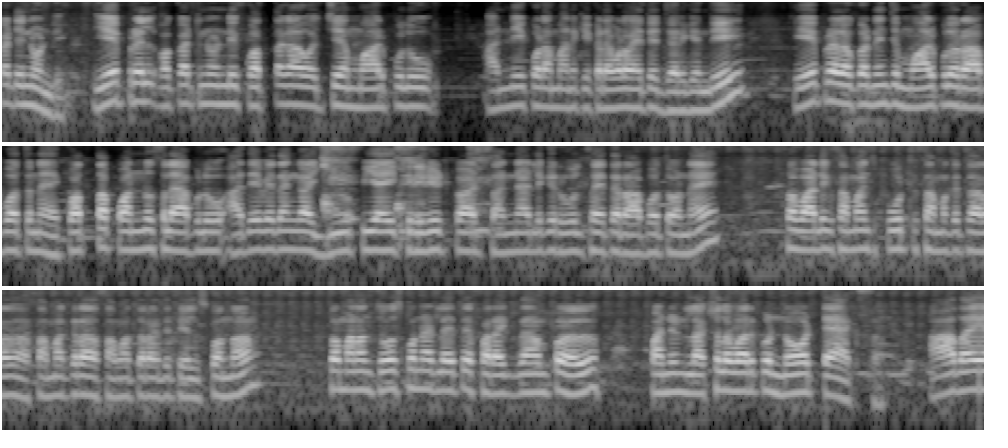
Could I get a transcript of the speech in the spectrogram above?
ఒకటి నుండి ఏప్రిల్ ఒకటి నుండి కొత్తగా వచ్చే మార్పులు అన్నీ కూడా మనకి ఇక్కడ ఇవ్వడం అయితే జరిగింది. ఏప్రిల్ ఒకటి నుంచి మార్పులు రాబోతున్నాయి. కొత్త పన్ను స్లాబులు అదేవిధంగా యూపీఐ క్రెడిట్ కార్డ్స్ అన్నిటికి రూల్స్ అయితే రాబోతున్నాయి. సో వాటికి సంబంధించి పూర్తి సమగ్ర సమగ్ర సమాచారం అయితే తెలుసుకుందాం. సో మనం చూసుకున్నట్లయితే ఫర్ ఎగ్జాంపుల్ పన్నెండు లక్షల వరకు నో ట్యాక్స్. ఆదాయ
